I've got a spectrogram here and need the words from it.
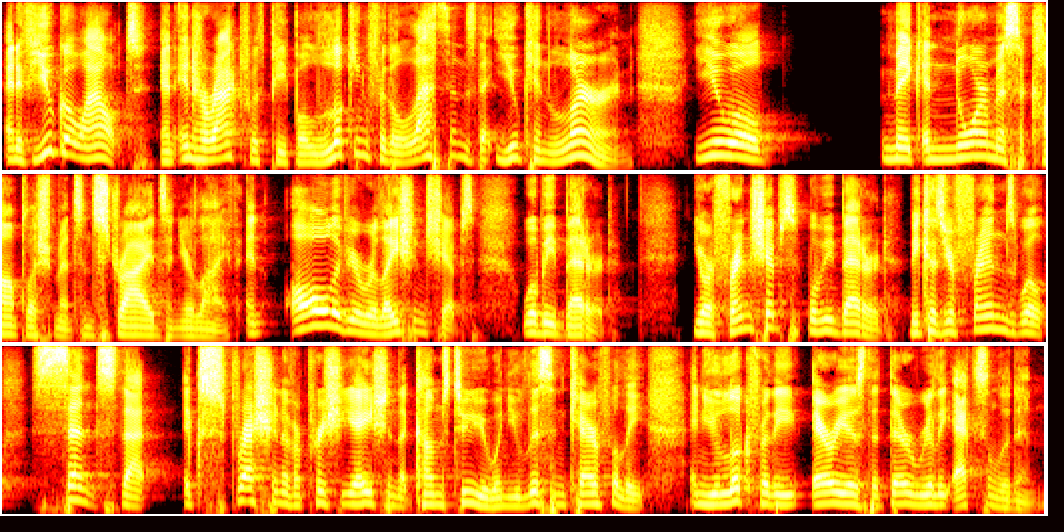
And if you go out and interact with people looking for the lessons that you can learn, you will make enormous accomplishments and strides in your life. And all of your relationships will be bettered. Your friendships will be bettered because your friends will sense that expression of appreciation that comes to you when you listen carefully and you look for the areas that they're really excellent in.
